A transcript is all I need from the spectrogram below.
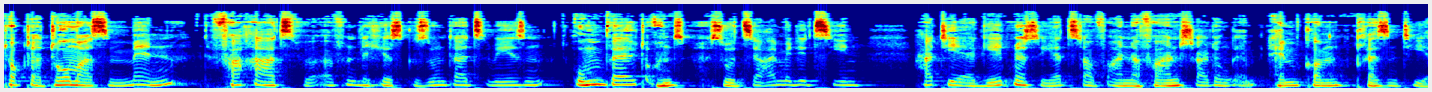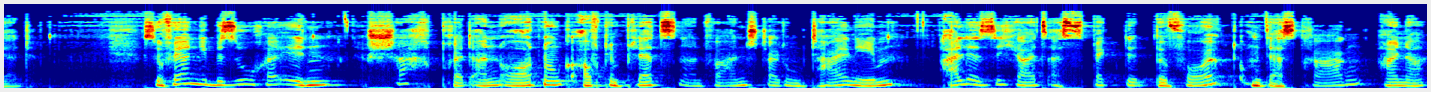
Dr. Thomas Menn, Facharzt für öffentliches Gesundheitswesen, Umwelt und Sozialmedizin, hat die Ergebnisse jetzt auf einer Veranstaltung im MCOM präsentiert. Sofern die Besucher in Schachbrettanordnung auf den Plätzen an Veranstaltungen teilnehmen, alle Sicherheitsaspekte befolgt und das Tragen einer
